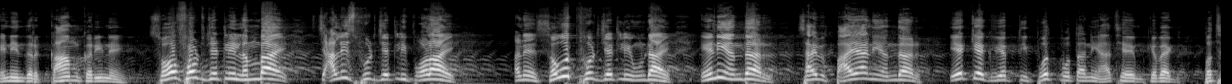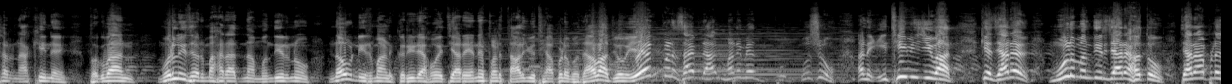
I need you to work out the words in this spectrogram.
એની અંદર કામ કરીને સો ફૂટ જેટલી લંબાઈ, ચાલીસ ફૂટ જેટલી પહોળાઈ અને ચૌદ ફૂટ જેટલી ઊંડાઈ, એની અંદર સાહેબ પાયાની અંદર એક એક વ્યક્તિ પોતપોતાની હાથે એમ કહેવાય પથ્થર નાખીને ભગવાન મુરલીધર મહારાજના મંદિરનું નવ નિર્માણ કરી રહ્યા હોય ત્યારે એને પણ તાળીઓથી આપણે વધાવવા જોઈએ. એક પણ સાહેબ મને મેં પૂછું. અને એથી બીજી વાત કે જ્યારે મૂળ મંદિર જ્યારે હતું, ત્યારે આપણે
